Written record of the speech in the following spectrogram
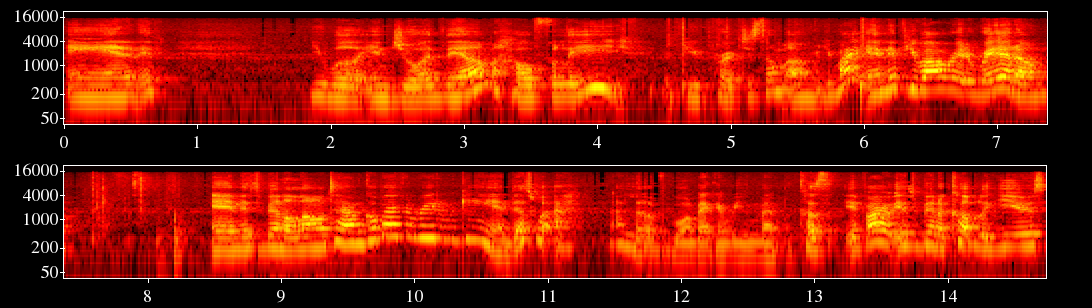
And if you will enjoy them hopefully if you purchase them um, you might. And if you've already read them and it's been a long time go back and read them again. That's what I I love going back and reading my because if I it's been a couple of years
